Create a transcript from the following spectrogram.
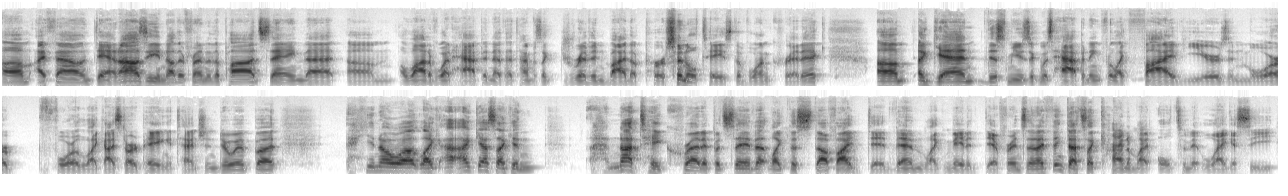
Um, I found Dan Ozzi, another friend of the pod, saying that um, a lot of what happened at that time was like driven by the personal taste of one critic. Um, again, this music was happening for like five years and more before like I started paying attention to it. But you know what? Like I, I guess I can not take credit, but say that like the stuff I did then like made a difference. And I think that's like kind of my ultimate legacy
